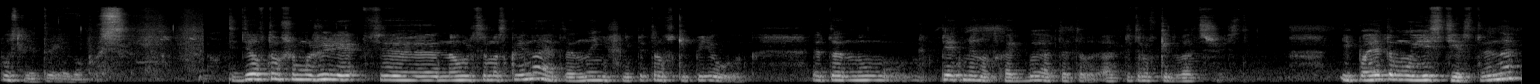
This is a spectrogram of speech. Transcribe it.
После этого я его бросила. Дело в том, что мы жили на улице Москвина, это нынешний Петровский переулок. Это, ну, пять минут ходьбы от, этого, от Петровки 26. И поэтому, естественно,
